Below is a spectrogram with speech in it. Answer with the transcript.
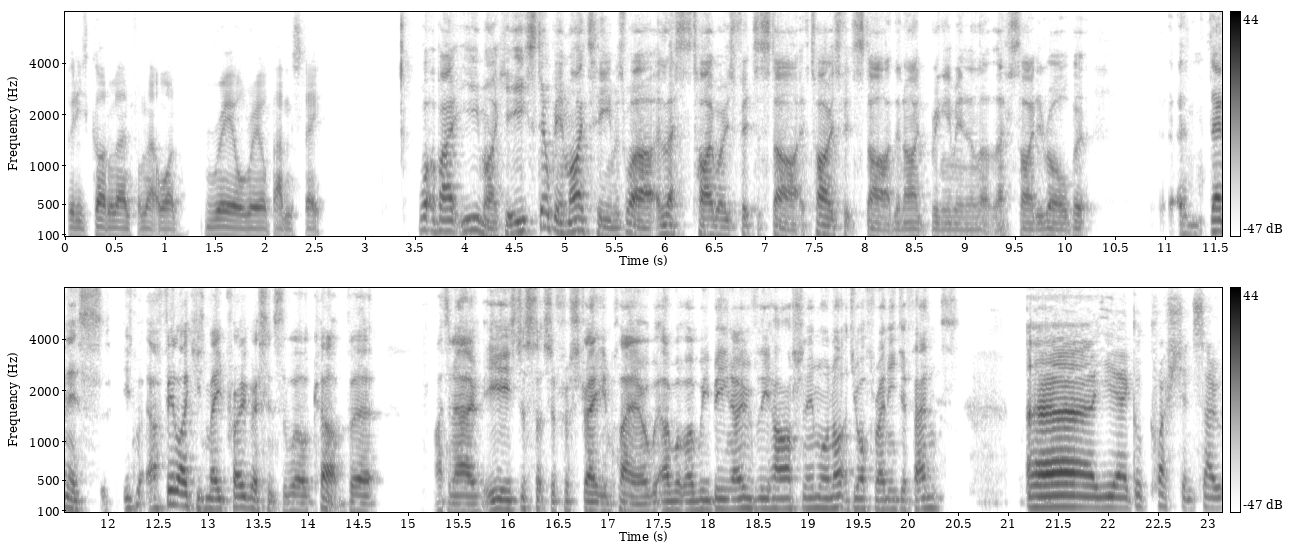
but he's got to learn from that one. Real, real bad mistake. What about you, Mike? He's still be in my team as well, unless Taiwo's fit to start. If Taiwo's fit to start, then I'd bring him in in that left-sided role. But um, Dennis, I feel like he's made progress since the World Cup, but I don't know. He's just such a frustrating player. Are we, are we being overly harsh on him or not? Do you offer any defence? Uh, yeah, good question. So,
